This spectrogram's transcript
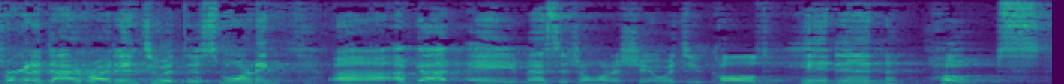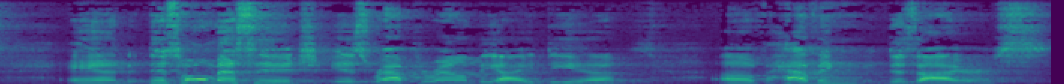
So we're going to dive right into it this morning. Uh, I've got a message I want to share with you called Hidden Hopes. And this whole message is wrapped around the idea of having desires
